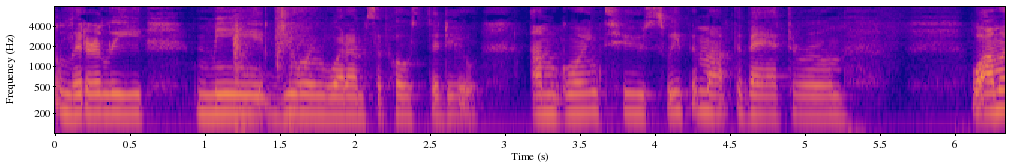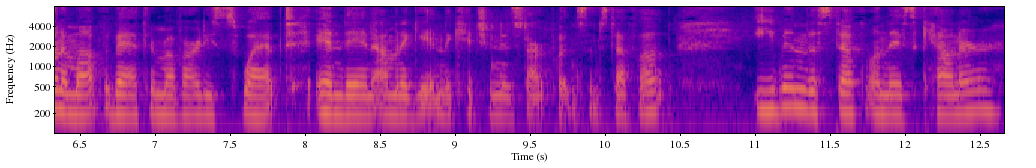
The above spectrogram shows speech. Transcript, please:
literally me doing what I'm supposed to do. I'm going to sweep and mop the bathroom. Well, I'm going to mop the bathroom. I've already swept. And then I'm going to get in the kitchen and start putting some stuff up. Even the stuff on this counter,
